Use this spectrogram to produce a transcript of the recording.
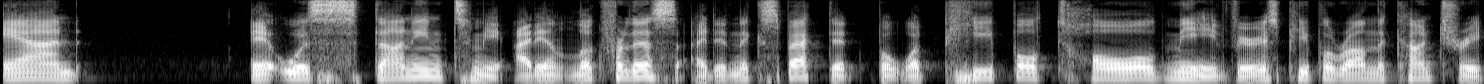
and it was stunning to me. I didn't look for this, I didn't expect it, but what people told me, various people around the country,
